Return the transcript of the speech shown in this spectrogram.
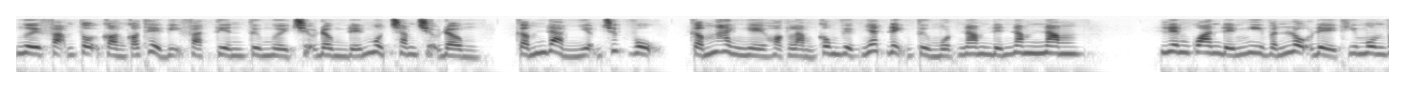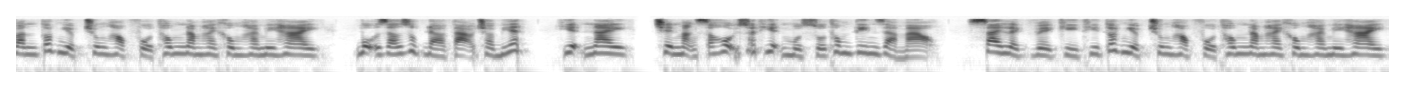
Người phạm tội còn có thể bị phạt tiền từ 10 triệu đồng đến 100 triệu đồng, cấm đảm nhiệm chức vụ, cấm hành nghề hoặc làm công việc nhất định từ 1 năm đến 5 năm. Liên quan đến nghi vấn lộ đề thi môn văn tốt nghiệp trung học phổ thông năm 2022, Bộ Giáo dục Đào tạo cho biết, hiện nay, trên mạng xã hội xuất hiện một số thông tin giả mạo, sai lệch về kỳ thi tốt nghiệp trung học phổ thông năm 2022.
